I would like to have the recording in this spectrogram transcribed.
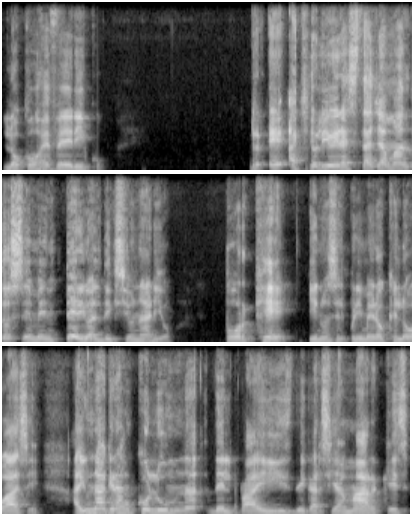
lo coge Federico. Eh, aquí Olivera está llamando cementerio al diccionario. ¿Por qué? Y no es el primero que lo hace. Hay una gran columna del país de García Márquez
